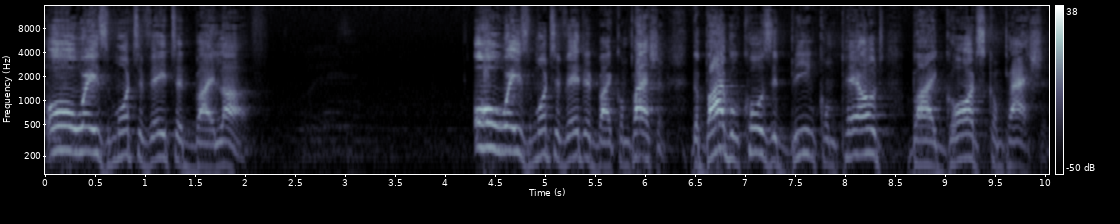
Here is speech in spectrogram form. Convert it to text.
always motivated by love. Always motivated by compassion. The Bible calls it being compelled by God's compassion.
